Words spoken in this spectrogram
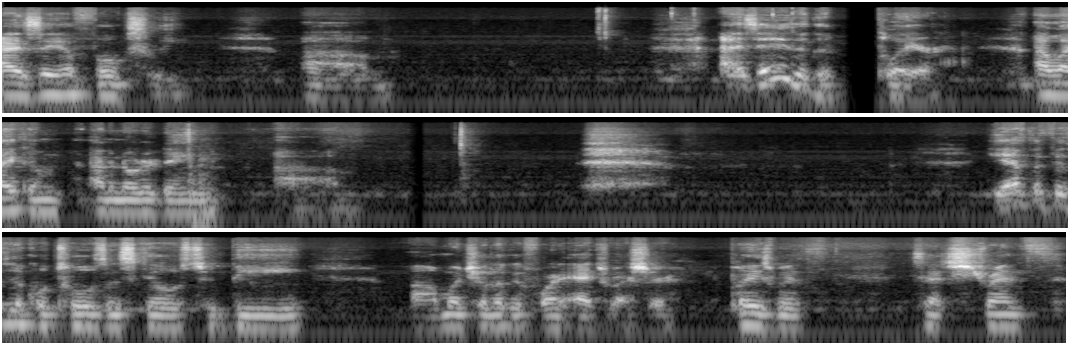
Isaiah Foskey. Um, Isaiah's a good player. I like him out of Notre Dame. Um, he has the physical tools and skills to be um, what you're looking for an edge rusher. He plays with such strength.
